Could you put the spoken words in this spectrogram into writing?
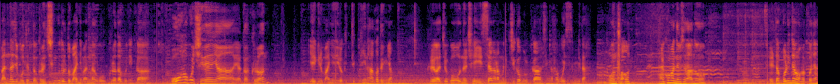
만나지 못했던 그런 친구들도 많이 만나고 그러다 보니까 뭐 하고 지내냐 약간 그런 얘기를 많이 이렇게 듣긴 하거든요. 그래가지고 오늘 제 일상을 한번 찍어볼까 생각하고 있습니다. 오늘 다- 어, 달콤한 냄새 나누 일단 볼링장으로 갈 거냐?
